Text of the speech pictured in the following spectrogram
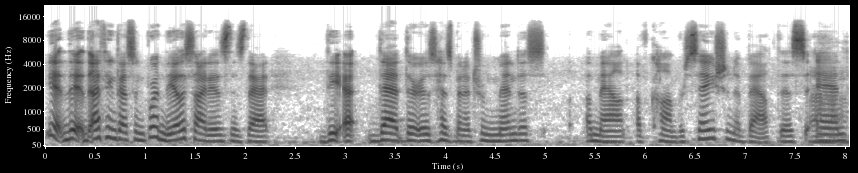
Yeah, the, I think that's important. The other side is is that the uh, that there is, has been a tremendous amount of conversation about this, Uh-huh. and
